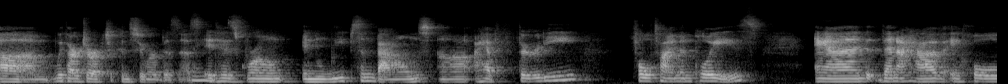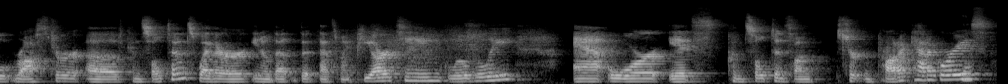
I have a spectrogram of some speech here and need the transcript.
um, with our direct to consumer business. Right. It has grown in leaps and bounds. Uh, I have 30 full time employees. And then I have a whole roster of consultants, whether you know that, that that's my PR team globally, or it's consultants on certain product categories.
